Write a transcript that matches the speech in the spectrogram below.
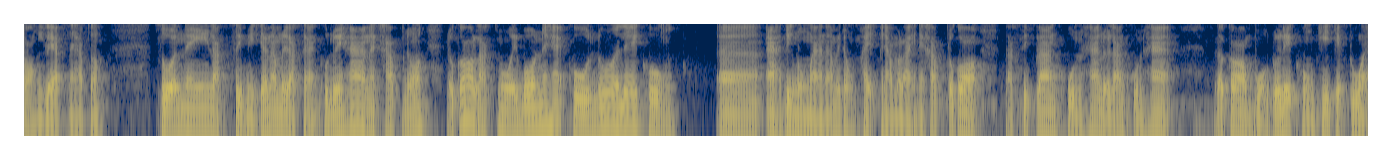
2 อีกแล้วนะครับเนาะส่วนในหลัก 10นี่จะนำในหลักแสนคูณด้วย 5 นะครับเนาะแล้วก็หลักหน่วยบนนะฮะคูณด้วยเลขคงอ่าดึงลงมานะไม่ต้องไปไปทำอะไรนะครับ แล้วก็หลัก 10 ล่างคูณ 5 หน่วยล่างคูณ 5 แล้วก็บวกด้วยเลขคงที่ 7 ด้วย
